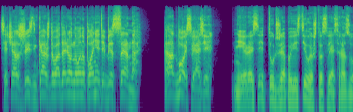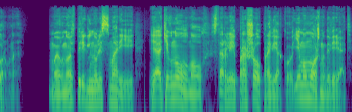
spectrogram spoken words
Сейчас жизнь каждого одаренного на планете бесценна. Отбой связи». Нейросеть тут же оповестила, что связь разорвана. Мы вновь переглянулись с Марией. Я кивнул, мол, Старлей прошел проверку, ему можно доверять.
